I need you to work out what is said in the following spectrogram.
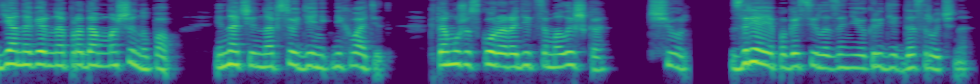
Я, наверное, продам машину, пап, иначе на все денег не хватит. К тому же скоро родится малышка. Черт, зря я погасила за нее кредит досрочно.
